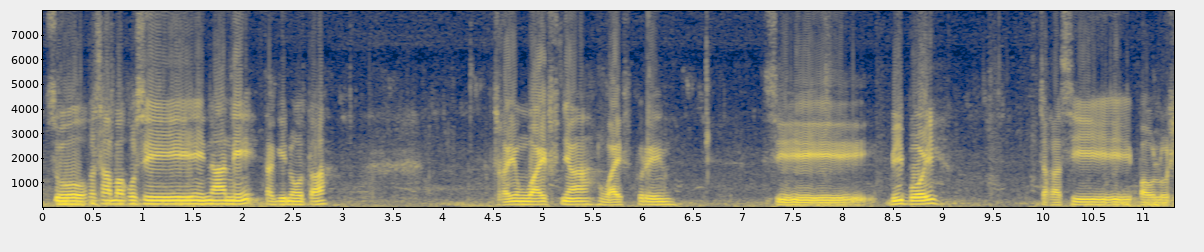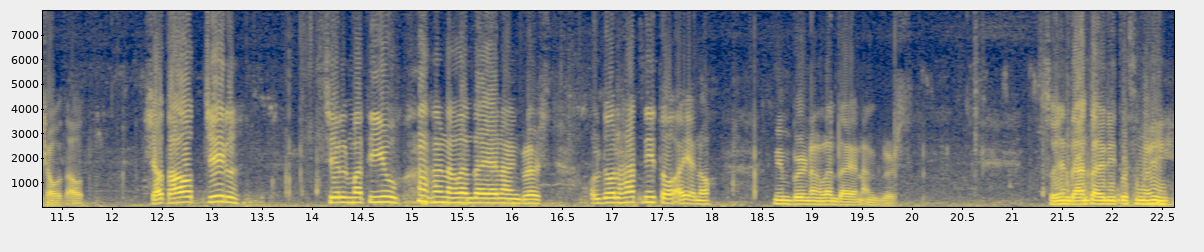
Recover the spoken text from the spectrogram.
So kasama ko si Nani Taginota. Tsaka yung wife niya, wife ko rin. Si B-Boy. Tsaka si Paulo shout out. Shout out, chill. Chill Matthew ng Landayan Anglers. Although lahat nito ay ano, member ng Landayan Anglers. So yan, daan tayo dito sa may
